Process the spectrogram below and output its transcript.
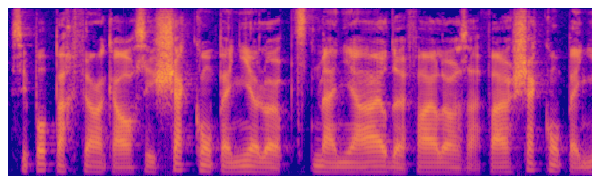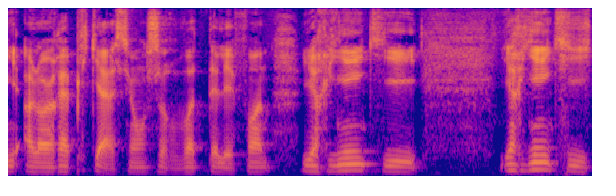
c'est pas parfait encore. C'est chaque compagnie a leur petite manière de faire leurs affaires. Chaque compagnie a leur application sur votre téléphone. Il y a rien qui, il y a rien qui,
